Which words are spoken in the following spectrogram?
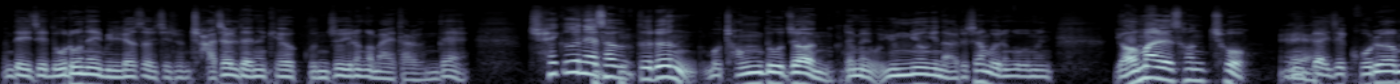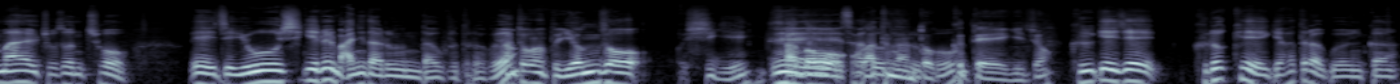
근데 이제 노론에 밀려서 이제 좀 좌절되는 개혁군주 이런 걸 많이 다루는데 최근의 사극들은 뭐 정도전, 그다음에 뭐 육룡이 나르샤 뭐 이런 거 보면 여말 선초. 그러니까 예. 이제 고려말 조선초에 이제 요 시기를 많이 다룬다고 그러더라고요. 한쪽으로는 또 영조 시기 예, 사도 예, 사도도 같은 건 또. 그때 얘기죠. 그게 이제 그렇게 얘기하더라고요. 그러니까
